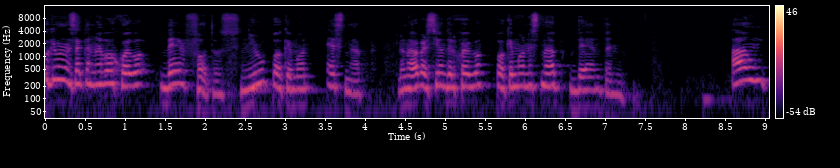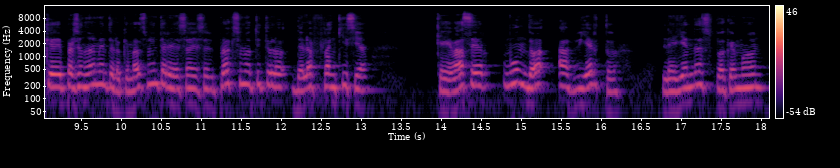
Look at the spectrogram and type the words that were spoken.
Pokémon saca nuevo juego de fotos, New Pokémon Snap, la nueva versión del juego Pokémon Snap de antaño. Aunque personalmente lo que más me interesa es el próximo título de la franquicia, que va a ser Mundo Abierto, Leyendas Pokémon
